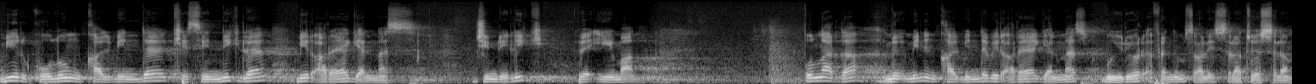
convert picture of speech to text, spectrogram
bir kulun kalbinde kesinlikle bir araya gelmez. Cimrilik ve iman. Bunlar da müminin kalbinde bir araya gelmez buyuruyor Efendimiz Aleyhisselatü Vesselam.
